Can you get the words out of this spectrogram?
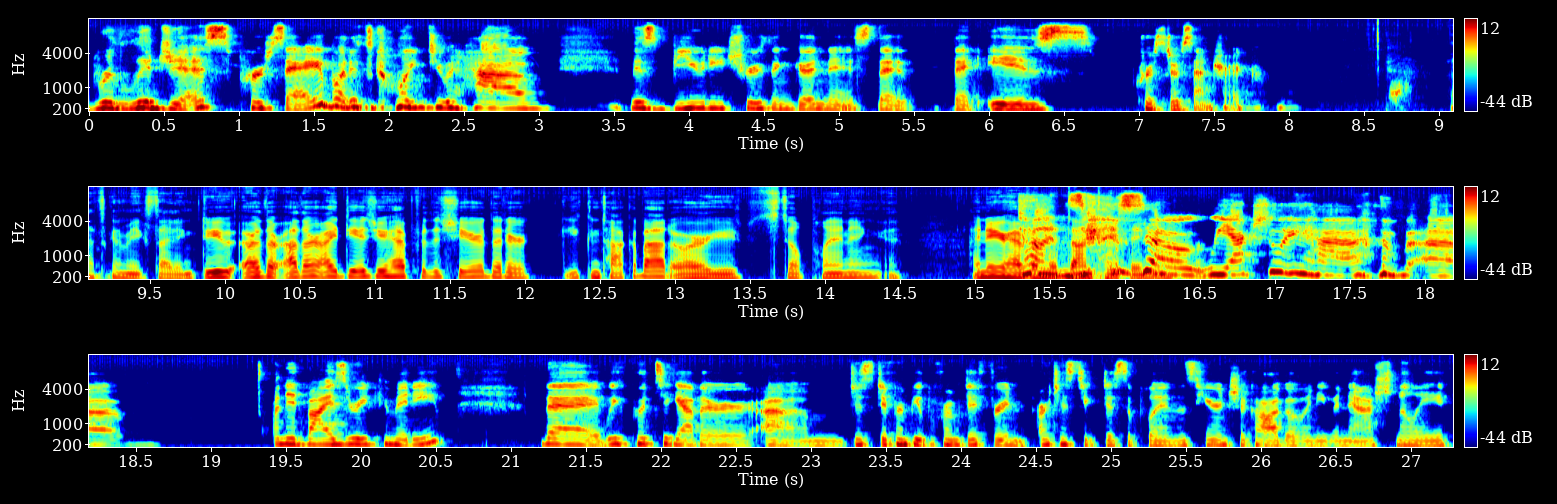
religious per se but it's going to have this beauty truth and goodness that that is christocentric that's going to be exciting. Do you, are there other ideas you have for this year that are you can talk about, or are you still planning? I know you're having Tons. a Dante thing. So we actually have um, an advisory committee that we've put together, um, just different people from different artistic disciplines here in Chicago and even nationally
